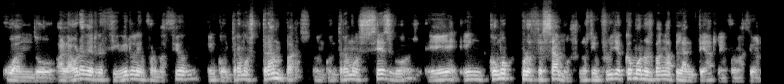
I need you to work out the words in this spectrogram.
cuando a la hora de recibir la información encontramos trampas o encontramos sesgos eh, en cómo procesamos, nos influye cómo nos van a plantear la información.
